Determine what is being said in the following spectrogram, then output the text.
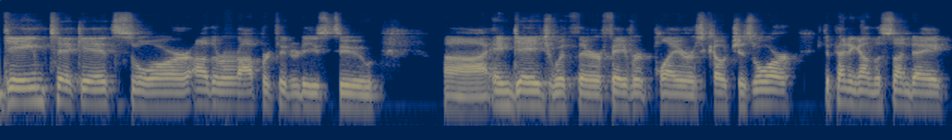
game tickets, or other opportunities to uh, engage with their favorite players, coaches, or depending on the Sunday,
